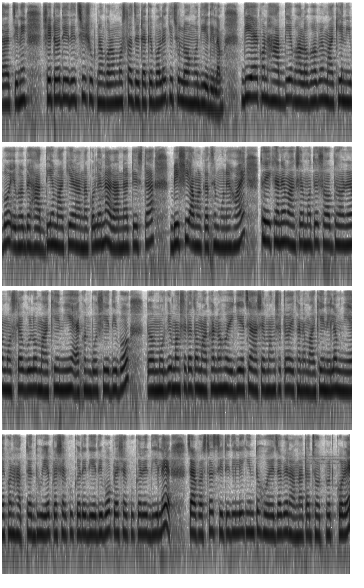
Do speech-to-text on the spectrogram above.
দারচিনি সেটাও দিয়ে দিচ্ছি। শুকনো গরম মশলা যেটাকে বলে, কিছু লংও দিয়ে দিলাম। দিয়ে এখন হাত দিয়ে ভালোভাবে মাখিয়ে নিব। এভাবে হাত দিয়ে মাখিয়ে রান্না করলে না রান্নার টেস্টটা বেশি আমার কাছে মনে হয়। তো এখানে মাংসের মধ্যে সব ধরনের মশলাগুলো মাখিয়ে নিয়ে এখন বসিয়ে দিব। তো মুরগির মাংসটা তো মাখানো হয়ে গিয়েছে, হাঁসের মাংসটাও এখানে মাখিয়ে নিলাম। নিয়ে এখন হাতটা ধুয়ে প্রেশার কুকারে দিয়ে দিব। প্রেশার কুকারে দিলে চার পাঁচটা সিটি দিলেই কিন্তু হয়ে যাবে রান্নাটা ঝটফট করে।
